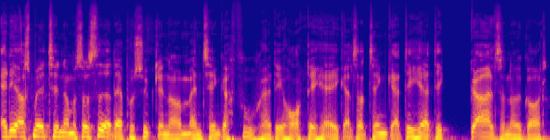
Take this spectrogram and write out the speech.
Er det også med til, når man så sidder der på cyklen, og man tænker, puh, det er hårdt det her, ikke? Altså tænker, at det her, det gør altså noget godt.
